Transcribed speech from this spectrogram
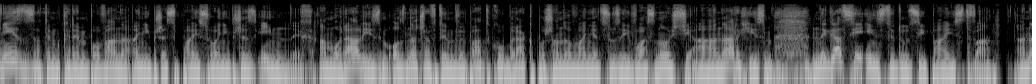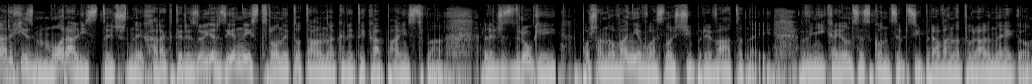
Nie jest zatem krępowana ani przez państwo, ani przez innych. Amoralizm oznacza w tym wypadku brak poszanowania cudzej własności, a anarchizm negację instytucji państwa. Anarchizm moralistyczny charakteryzuje z jednej strony totalna krytyka państwa, lecz z drugiej poszanowanie własności prywatnej, wynikające z koncepcji prawa naturalnego naturalnego.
